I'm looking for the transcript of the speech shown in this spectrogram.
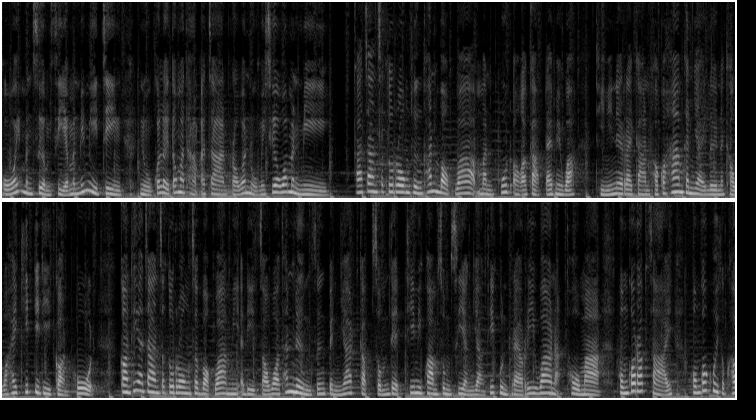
โอ้ยมันเสื่อมเสียมันไม่มีจริง หนูก็เลยต้องมาถามอาจารย์ เพราะว่าหนูไม่เชื่อว่ามันมีอาจารย์จตุรงค์ถึงขั้นบอกว่ามันพูดออกอากาศได้ไหมวะ ทีนี้ในรายการเขาก็ห้ามกันใหญ่เลยนะคะว่าให้คิดดีๆก่อนพูด ก่อนที่อาจารย์จตุรงจะบอกว่ามีอดีตสวท่านหนึ่ง ซึ่งเป็นญาติกับสมเด็จที่มีความสุ่มเสี่ยงอย่างที่คุณแพรรี่ว่าน่ะโทรมา ผมก็รับสาย ผมก็คุยกับเขา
